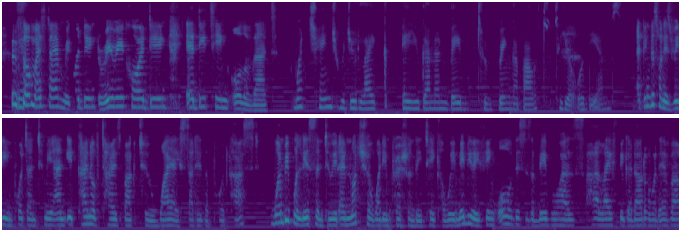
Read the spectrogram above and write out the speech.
Yeah. so much time recording re-recording editing all of that. What change would you like a Ugandan babe to bring about to your audience? I think this one is really important to me and it kind of ties back to why I started the podcast when people listen to it, I'm not sure what impression they take away. Maybe they think, oh, this is a babe who has her life figured out or whatever.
